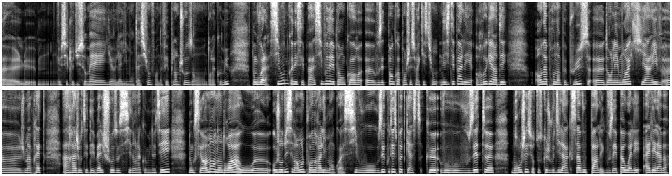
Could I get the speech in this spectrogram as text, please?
euh, le, cycle du sommeil, l'alimentation. Enfin, on a fait plein de choses dans la commune. Donc voilà, si vous ne connaissez pas, si vous n'avez pas encore, vous n'êtes pas encore penché sur la question, n'hésitez pas à aller regarder Regardez en apprendre un peu plus. Euh, dans les mois qui arrivent, euh, je m'apprête à rajouter des belles choses aussi dans la communauté. Donc c'est vraiment un endroit où euh, aujourd'hui c'est vraiment le point de ralliement. Quoi. Si vous, écoutez ce podcast, que vous, vous êtes branché sur tout ce que je vous dis là, que ça vous parle et que vous savez pas où aller, allez là-bas.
